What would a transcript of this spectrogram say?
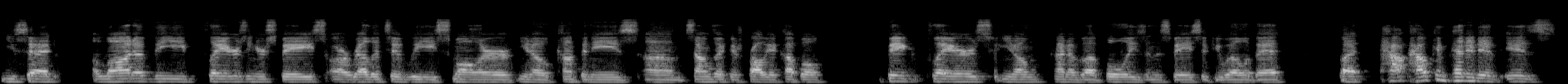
You said a lot of the players in your space are relatively smaller, you know, companies. Um, sounds like there's probably a couple big players, you know, kind of uh, bullies in the space, if you will, a bit. But how how competitive is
